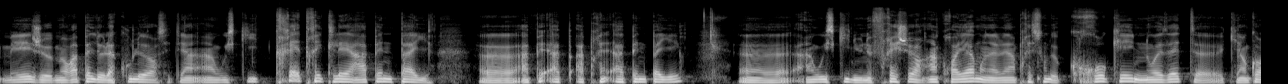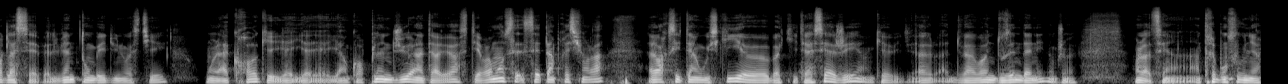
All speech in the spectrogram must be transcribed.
mais je me rappelle de la couleur. C'était un, un, whisky très très clair, à peine paille, euh, à, à, peine paillé. un whisky d'une fraîcheur incroyable. On avait l'impression de croquer une noisette qui a encore de la sève. Elle vient de tomber du noisetier on la croque et il y a, encore plein de jus à l'intérieur. C'était vraiment cette impression-là, alors que c'était un whisky euh, bah, qui était assez âgé, hein, qui euh, devait avoir une douzaine d'années. Donc je, voilà, c'est un, très bon souvenir.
